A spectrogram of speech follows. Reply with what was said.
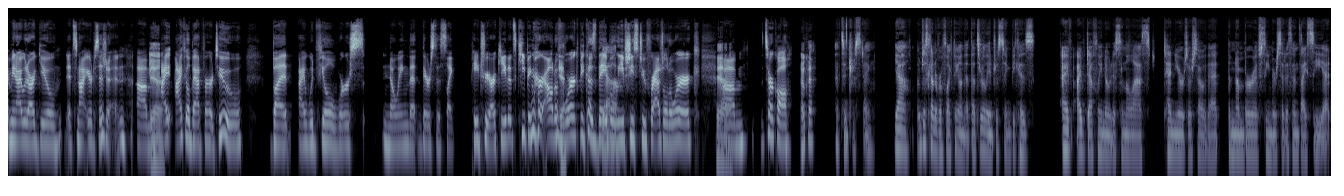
I mean, I would argue it's not your decision. Um, yeah. I, I feel bad for her too, but I would feel worse knowing that there's this like patriarchy that's keeping her out of yeah. work because they yeah. believe she's too fragile to work. Yeah. Um, it's her call. Okay. That's interesting. Yeah, I'm just kind of reflecting on that. That's really interesting because I've I've definitely noticed in the last 10 years or so that the number of senior citizens I see at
